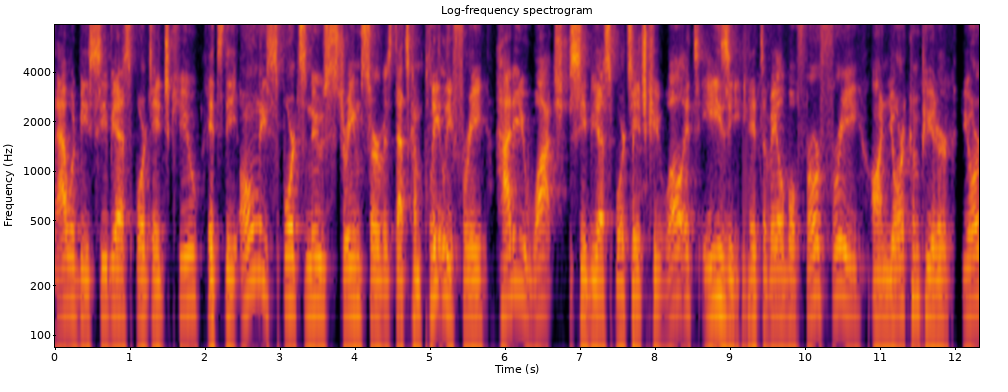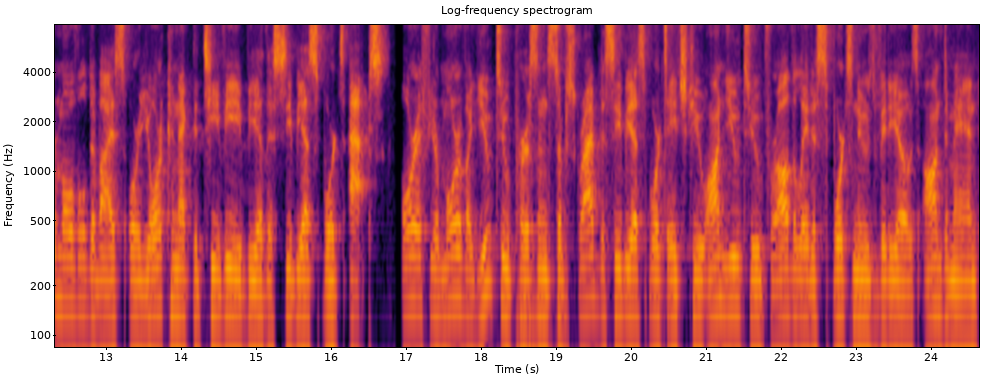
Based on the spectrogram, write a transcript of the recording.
that would be CBS Sports HQ. It's the only sports news stream service that's completely free. How do you watch CBS Sports HQ? Well, it's easy. It's available for free on your computer, your mobile device, or your connected TV via the CBS Sports apps. Or if you're more of a YouTube person, subscribe to CBS Sports HQ on YouTube for all the latest sports news videos on demand.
